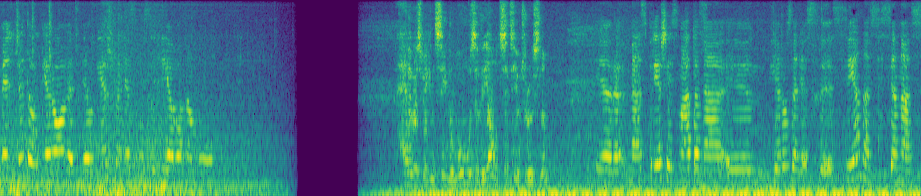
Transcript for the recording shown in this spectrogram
Meldžiu tau gerovės dėl viešpatės mūsų Dievo namų. Ahead of us, we can see the walls of the old city of Jerusalem. Ir mes priešais matome e, Jeruzalės sienas, senas.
